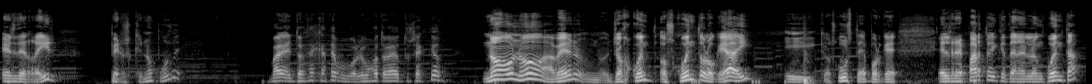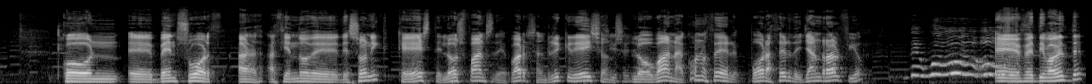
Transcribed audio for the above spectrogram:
es de reír. Pero es que no pude. Vale, entonces, ¿qué hacemos? ¿Volvemos otra vez a tu sección? No, no, a ver, yo os cuento, os cuento lo que hay y que os guste, porque el reparto hay que tenerlo en cuenta. Con eh, Ben Swartz ha- haciendo de, de Sonic, que este, los fans de Parks and Recreations Sí, lo van a conocer por hacer de Jan Ralphio. Eh, efectivamente.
